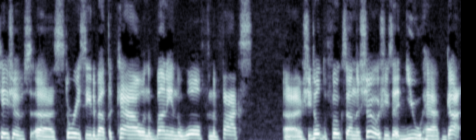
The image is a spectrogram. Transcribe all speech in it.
Keshav's uh, story seed about the cow and the bunny and the wolf and the fox, uh, she told the folks on the show, she said, You have got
